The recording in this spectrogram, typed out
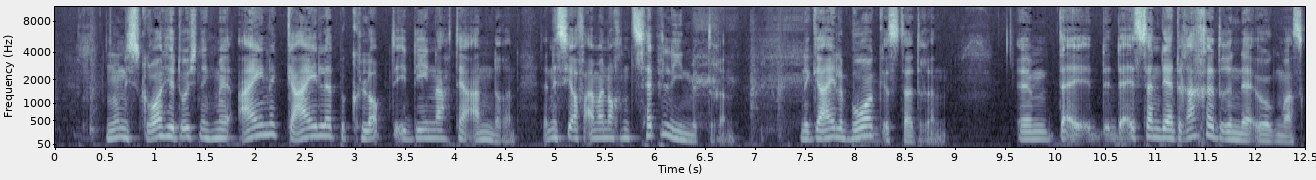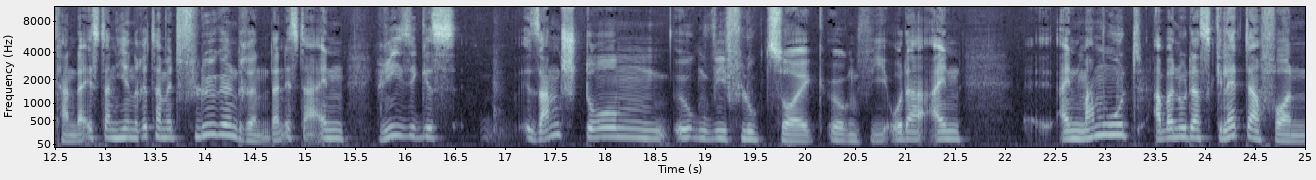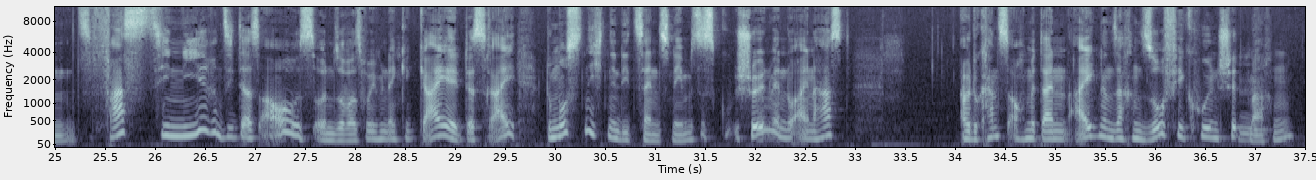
Und ich scroll hier durch und denke mir, eine geile, bekloppte Idee nach der anderen. Dann ist hier auf einmal noch ein Zeppelin mit drin. Eine geile Burg ist da drin. Ähm, da, da ist dann der Drache drin, der irgendwas kann. Da ist dann hier ein Ritter mit Flügeln drin. Dann ist da ein riesiges Sandsturm irgendwie Flugzeug irgendwie oder ein ein Mammut, aber nur das Skelett davon. Faszinierend sieht das aus und sowas, wo ich mir denke, geil, das rei du musst nicht eine Lizenz nehmen. Es ist schön, wenn du einen hast, aber du kannst auch mit deinen eigenen Sachen so viel coolen Shit mhm. machen.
